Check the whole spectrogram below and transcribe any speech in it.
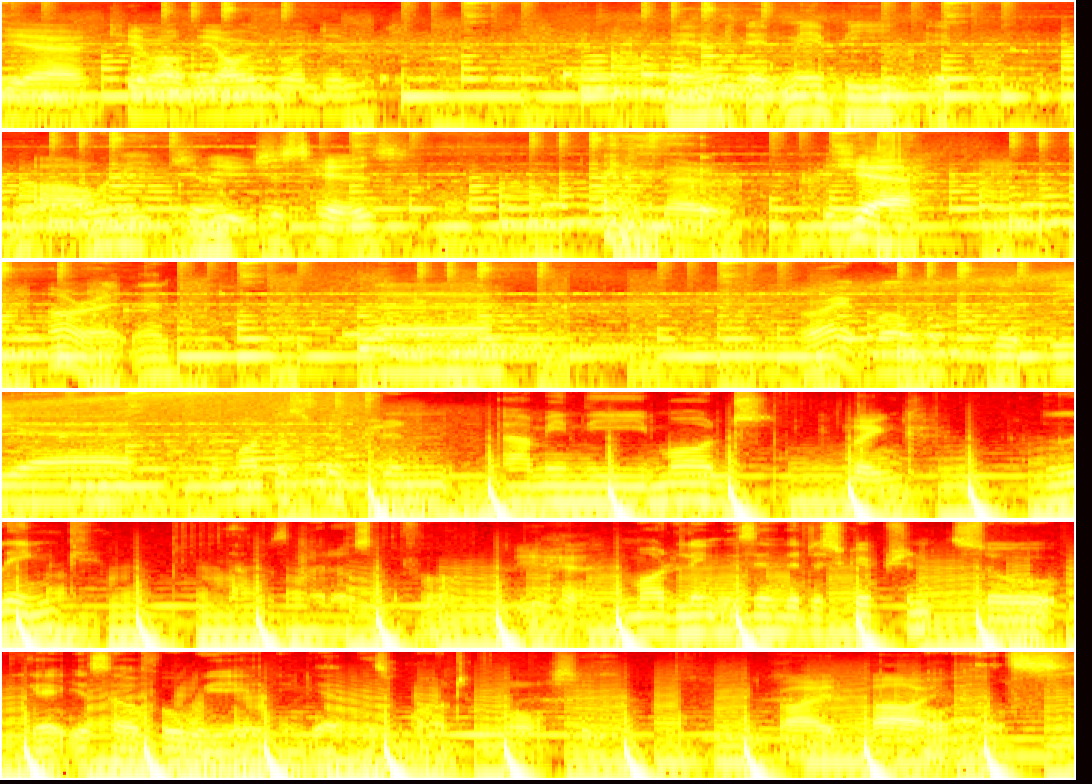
yeah, came out the orange one, didn't it? Yeah, it may be. It, Oh, what are you doing? you just his. no. Yeah. Alright then. Uh, Alright, well, the, the, the, uh, the mod description, I mean, the mod Link. link, The mod link is in the description, so get yourself a way and get this mod. Awesome. Right. Bye. Or else.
